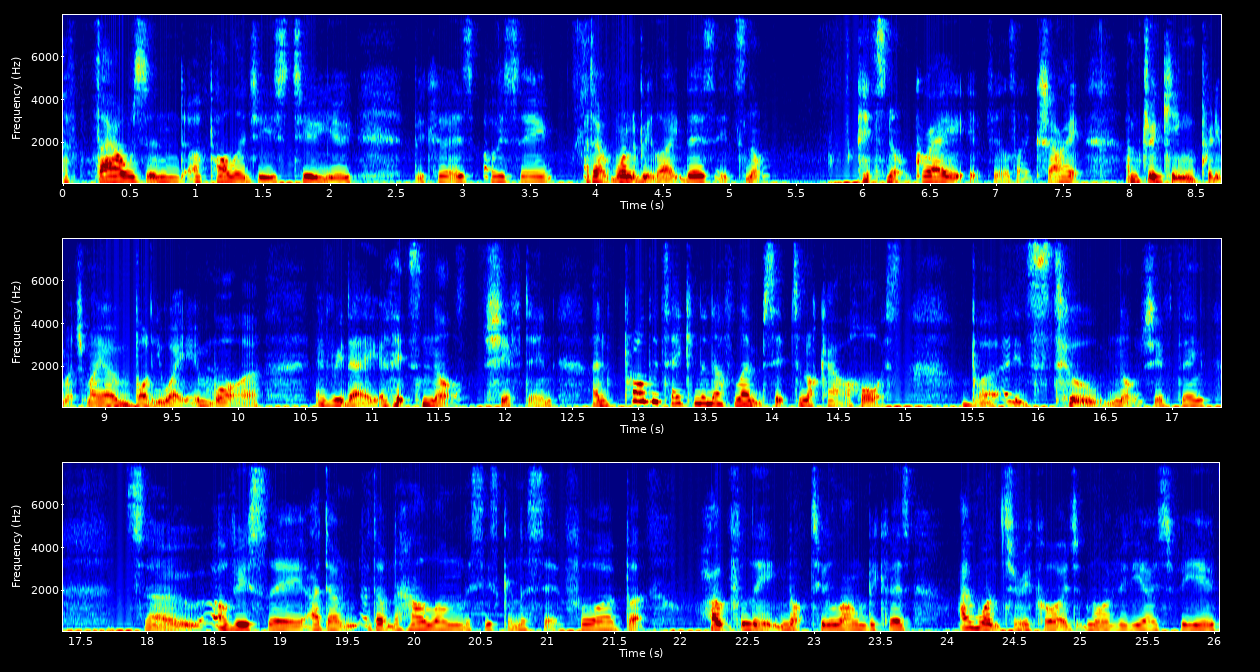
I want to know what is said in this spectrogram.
a thousand apologies to you because obviously I don't want to be like this it's not it's not great. It feels like shite. I'm drinking pretty much my own body weight in water every day, and it's not shifting. And probably taking enough Lemsip to knock out a horse, but it's still not shifting. So obviously, I don't I don't know how long this is gonna sit for, but hopefully not too long because I want to record more videos for you.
